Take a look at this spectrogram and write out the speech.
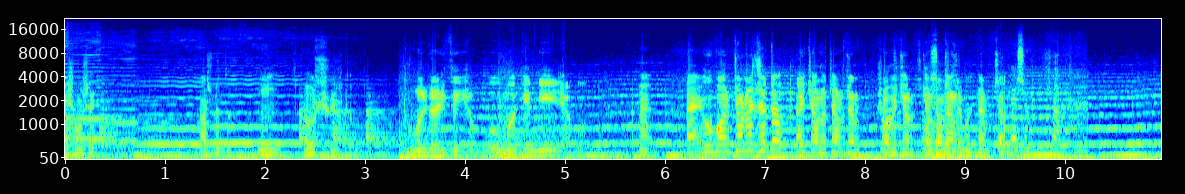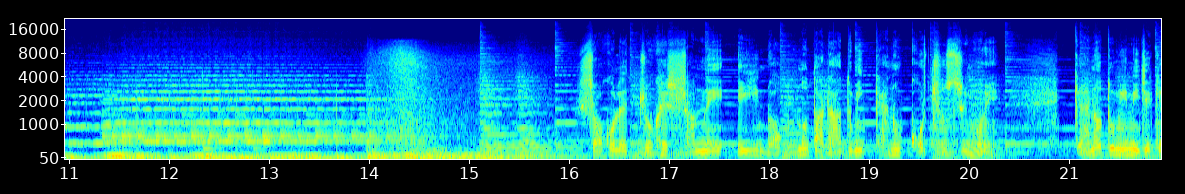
এই সমস্যা আসবেন তো? হুম অবশ্যই যাব। তোমার গাড়িতে যাব বৌমাকে নিয়ে যাব। হ্যাঁ হ্যাঁ উপর চলে এসো তো এই চলো চলো চলো। সবাই চলো চলো চলো চলো চলো সকলের চোখের সামনে এই নগ্নতাটা তুমি কেন করছ শ্রীময়ী? কেন তুমি নিজেকে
